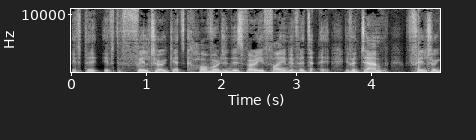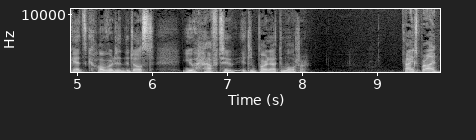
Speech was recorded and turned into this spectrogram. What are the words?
If the if the filter gets covered in this very fine, if it if a damp filter gets covered in the dust, you have to it'll burn out the motor. Thanks, Brian.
